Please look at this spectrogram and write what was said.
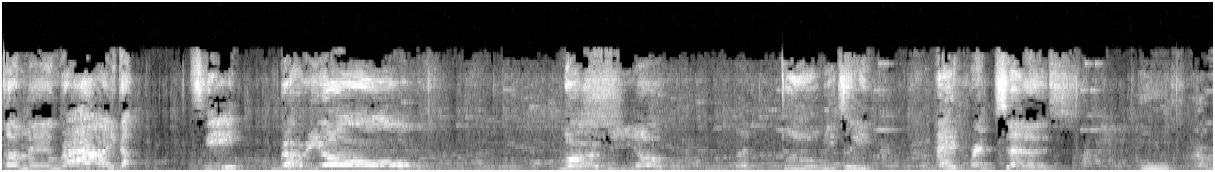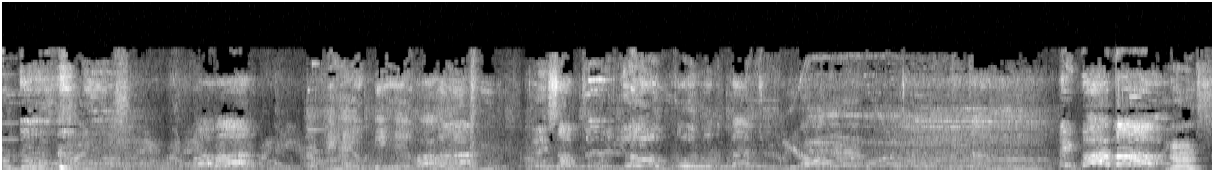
coming right up. See? Mario! Mario! Let's do we see. Hey, princess! Ooh, memorable boy. Mama! Be here, be here. Mama, play something with you. I'm going to the bathroom. Hey, Baba! Yes?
